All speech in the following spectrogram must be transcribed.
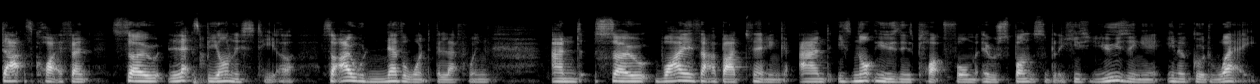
that's quite offensive so let's be honest here. So I would never want to be left wing and so, why is that a bad thing? And he's not using his platform irresponsibly, he's using it in a good way.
